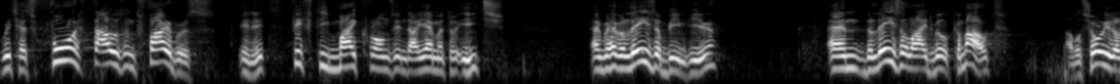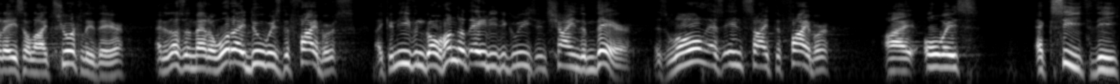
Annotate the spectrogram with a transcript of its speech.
which has 4,000 fibers in it, 50 microns in diameter each. And we have a laser beam here. And the laser light will come out. I will show you the laser light shortly there. And it doesn't matter what I do with the fibers, I can even go 180 degrees and shine them there. As long as inside the fiber, I always exceed the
